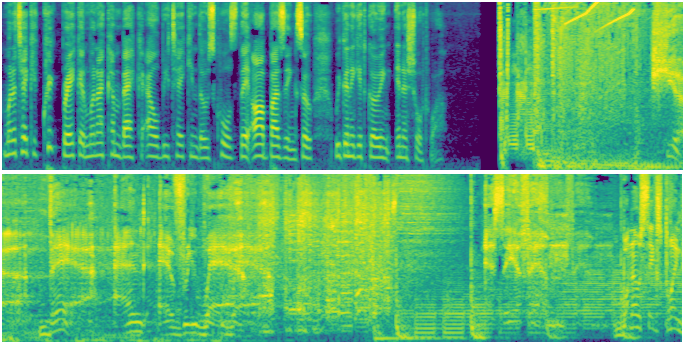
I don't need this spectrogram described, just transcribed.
I'm going to take a quick break, and when I come back, I'll be taking those calls. They are buzzing, so we're going to get going in a short while. Here, there, and everywhere. SAFM 106.1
